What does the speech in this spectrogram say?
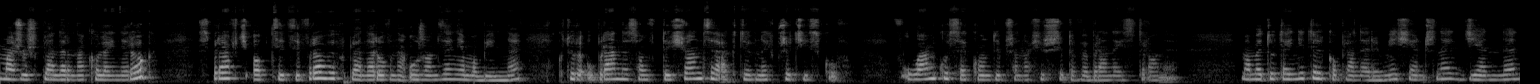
Masz już planer na kolejny rok? Sprawdź opcję cyfrowych planerów na urządzenia mobilne, które ubrane są w tysiące aktywnych przycisków. W ułamku sekundy przenosisz się do wybranej strony. Mamy tutaj nie tylko planery miesięczne, dzienne,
